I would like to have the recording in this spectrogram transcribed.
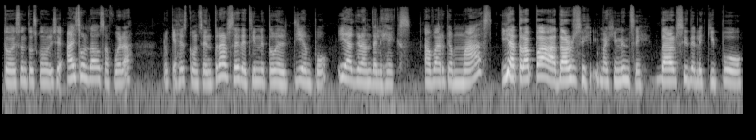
Todo eso, entonces cuando dice, hay soldados afuera, lo que hace es concentrarse, detiene todo el tiempo y agranda el Hex. Abarca más y atrapa a Darcy. Imagínense, Darcy del equipo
